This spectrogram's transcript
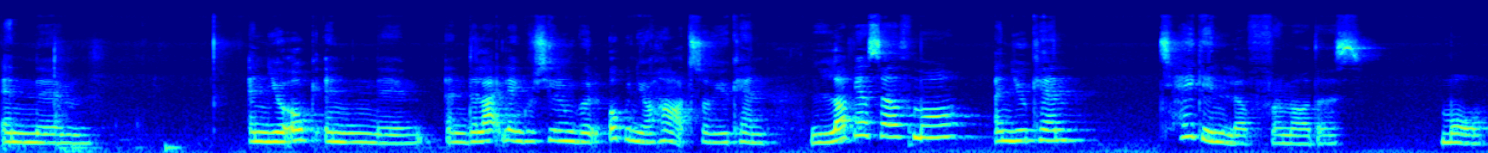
And um, and you and um, and the light language healing will open your heart so you can love yourself more and you can take in love from others more.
